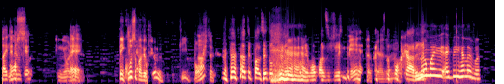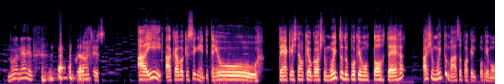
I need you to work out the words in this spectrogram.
Tá entendendo Nossa que senhora. É. Tem curso pra ver o filme? Que bosta, Tem que fazer todo mundo de Pokémon pra assistir. que merda, Essa velho. porcaria. Não, mas é bem relevante. Não, nem adianta. Sinceramente isso. Aí acaba que é o seguinte, tem o. Tem a questão que eu gosto muito do Pokémon Torterra. Acho muito massa pra aquele Pokémon.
